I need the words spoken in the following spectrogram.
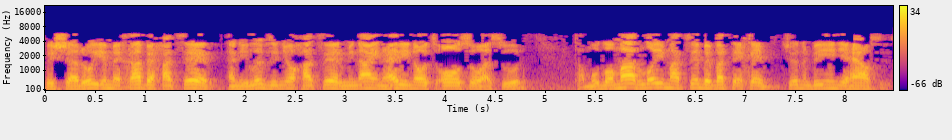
V'sharui mecha bechatzer, and he lives in your hatzer. Minayin, how do you know it's also asur? Talmud lomar lo yimatzeh bebatechem. Shouldn't be in your houses.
